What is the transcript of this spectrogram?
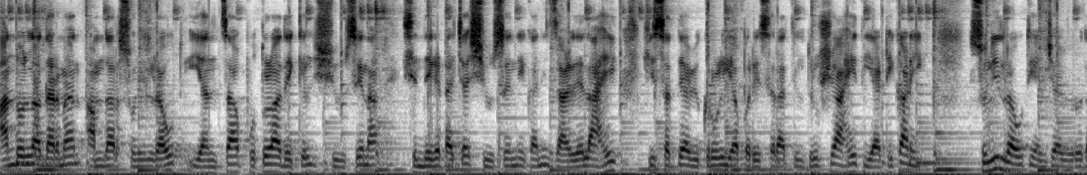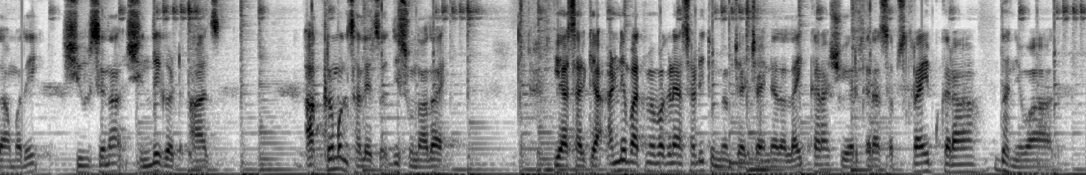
आंदोलनादरम्यान आमदार सुनील राऊत यांचा पुतळा देखील शिवसेना शिंदे गटाच्या शिवसैनिकांनी जाळलेला आहे. ही सध्या विक्रोळी या परिसरातील दृश्य आहेत. या ठिकाणी सुनील राऊत यांच्या विरोधामध्ये शिवसेना शिंदे गट आज आक्रमक झाल्याचं दिसून आलं आहे यासारख्या अन्य बातम्या बघण्यासाठी तुम्ही आमच्या चॅनलला लाईक करा शेअर करा सबस्क्राईब करा. धन्यवाद.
